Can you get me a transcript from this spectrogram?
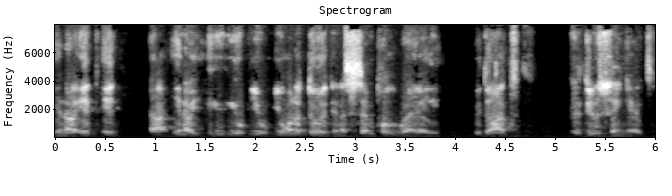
You know, it, it uh, you know, you, you, you want to do it in a simple way without reducing it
